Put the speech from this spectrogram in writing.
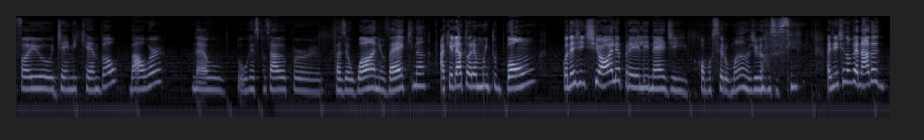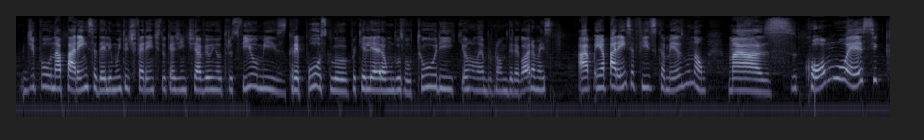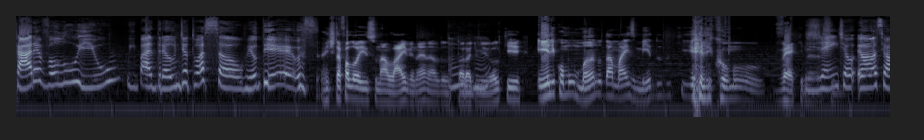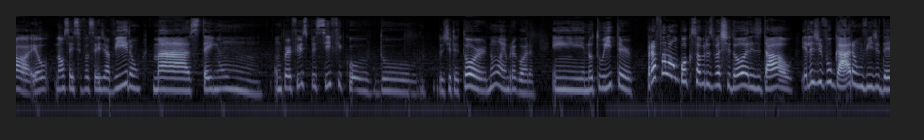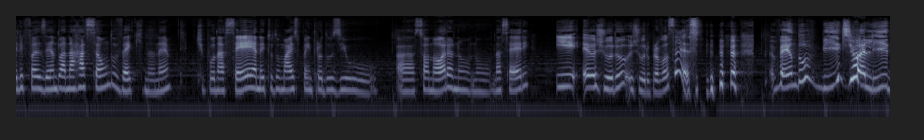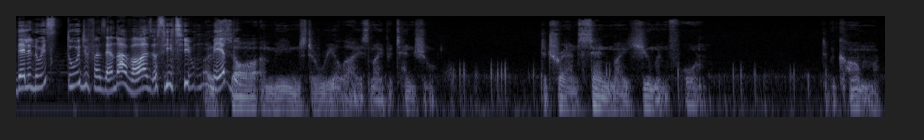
Foi o Jamie Campbell Bauer, né? O, o responsável por fazer o One, o Vecna. Aquele ator é muito bom. Quando a gente olha pra ele, né, de como ser humano, digamos assim, a gente não vê nada, tipo, na aparência dele muito diferente do que a gente já viu em outros filmes. Crepúsculo, porque ele era um dos Vulturi, que eu não lembro o nome dele agora, mas a- em aparência física mesmo, não. Mas como esse cara evoluiu em padrão de atuação, meu Deus! A gente até falou isso na live, né, do Uhum. Toró de Miolo, que ele como humano dá mais medo do que ele como Vecna. assim. Gente, eu, eu, assim, ó, eu não sei se vocês já viram, mas tem um, um perfil específico do, do diretor, não lembro agora, em, no Twitter, pra falar um pouco sobre os bastidores e tal. E eles divulgaram um vídeo dele fazendo a narração do Vecna, né? Tipo, na cena e tudo mais, pra introduzir o, a sonora no, no- na série. E eu juro, juro pra vocês. Vendo o vídeo ali dele no estúdio fazendo a voz, eu senti um I medo. saw a means to realize my potential, to transcend my human form, to become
